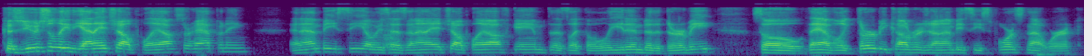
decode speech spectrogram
because usually the NHL playoffs are happening, and NBC always has an NHL playoff game as like the lead into the Derby. So they have like Derby coverage on NBC Sports Network,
